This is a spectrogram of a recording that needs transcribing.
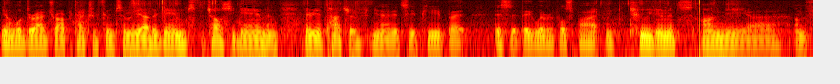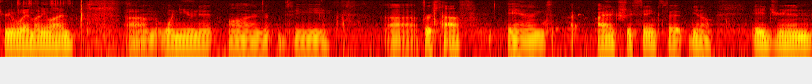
you know, we'll derive draw protection from some of the other games, the Chelsea game, and maybe a touch of United CP. But this is a big Liverpool spot. Two units on the uh, on the three-way money line, um, one unit on the uh, first half, and I, I actually think that you know. Adrian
